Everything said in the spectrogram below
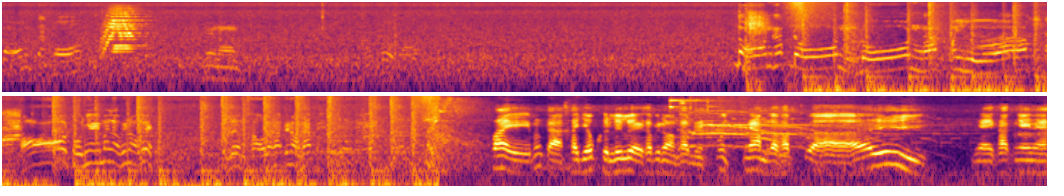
สองตะโขแน่นอน โดน ครับโดนโดนครับไม่เหลือครับอ๋อตัวใหญ่มากแล้วพี่น้องเว้ยเริ่มเขาแล้วครับพี่น้องครับไฟมันกะขยับขึ้นเรื่อยๆครับพี่น้องครับนี่อุ้ยงามแล้วครับเอ้ยไงคักไงนะ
